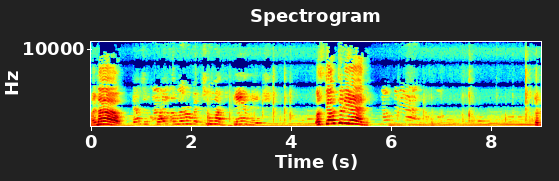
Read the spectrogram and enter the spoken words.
I know. That's a quite a little bit too much damage. Let's go to the end. Go to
